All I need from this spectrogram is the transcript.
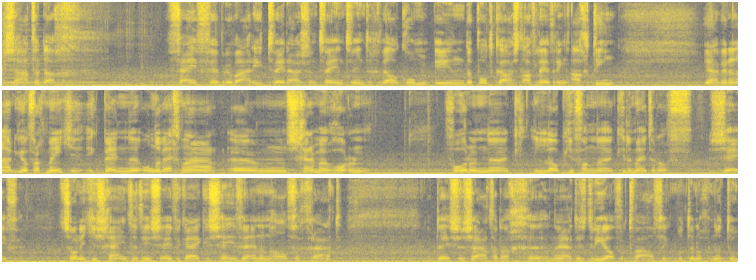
Zaterdag 5 februari 2022. Welkom in de podcast, aflevering 18. Ja, weer een audiofragmentje. Ik ben onderweg naar um, Schermerhorn voor een uh, loopje van een kilometer of 7. Het zonnetje schijnt, het is even kijken 7,5 graad. Op deze zaterdag, uh, nou ja, het is 3 over 12, ik moet er nog naartoe.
